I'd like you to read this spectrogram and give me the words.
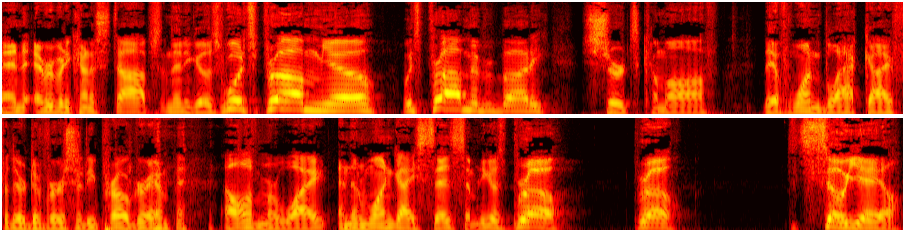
And everybody kind of stops, and then he goes, "What's problem, yo? What's problem, everybody?" Shirts come off. They have one black guy for their diversity program. all of them are white, and then one guy says something. He goes, "Bro, bro, so Yale,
